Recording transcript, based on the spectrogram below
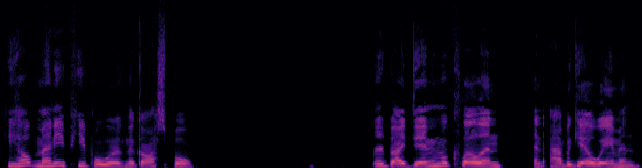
He helped many people learn the gospel. Read by Daniel McClellan and Abigail Wayman.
